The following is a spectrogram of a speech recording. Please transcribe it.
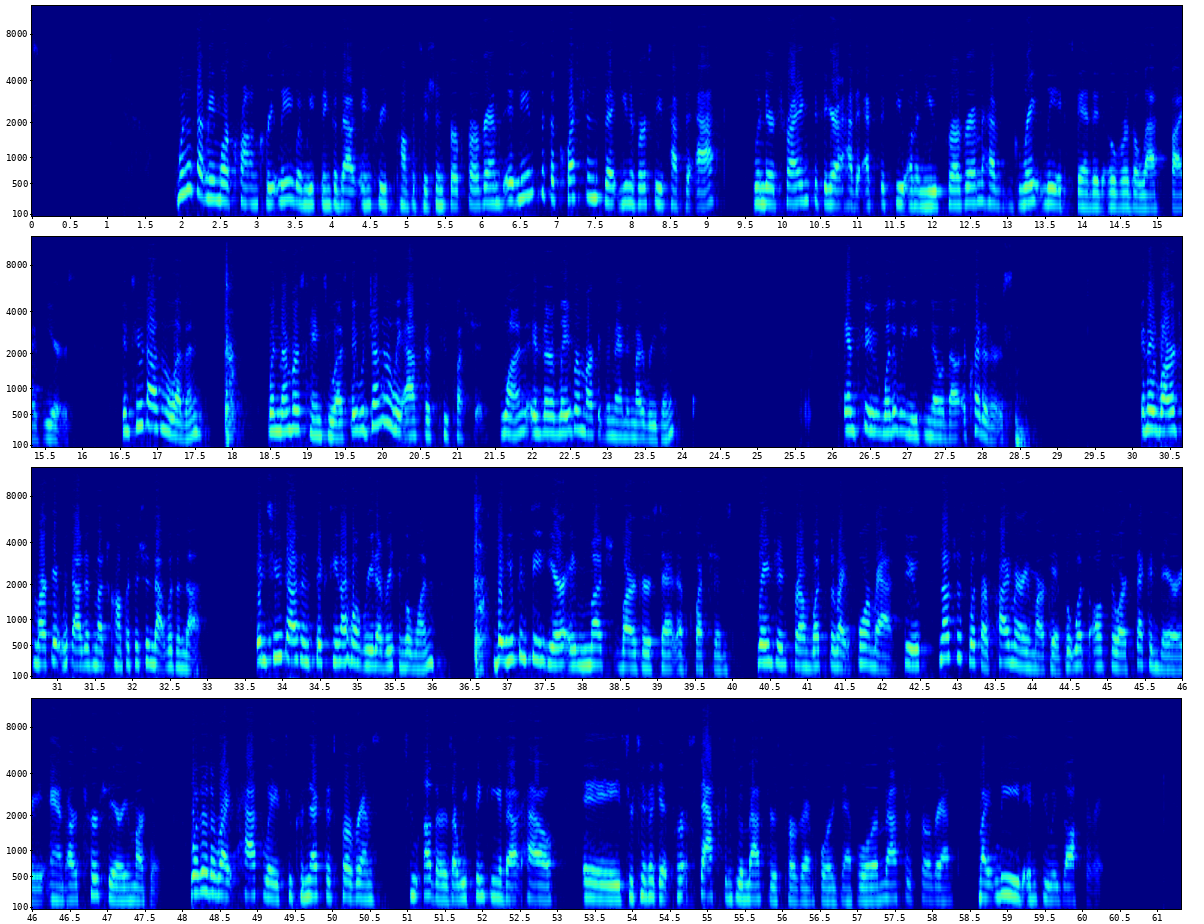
What does that mean more concretely when we think about increased competition for programs? It means that the questions that universities have to ask when they're trying to figure out how to execute on a new program have greatly expanded over the last five years. In 2011, when members came to us, they would generally ask us two questions. One, is there labor market demand in my region? And two, what do we need to know about accreditors? In a large market without as much competition, that was enough. In 2016, I won't read every single one, but you can see here a much larger set of questions ranging from what's the right format to not just what's our primary market, but what's also our secondary and our tertiary market. What are the right pathways to connect this program to others? Are we thinking about how a certificate stacks into a master's program, for example, or a master's program might lead into a doctorate?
